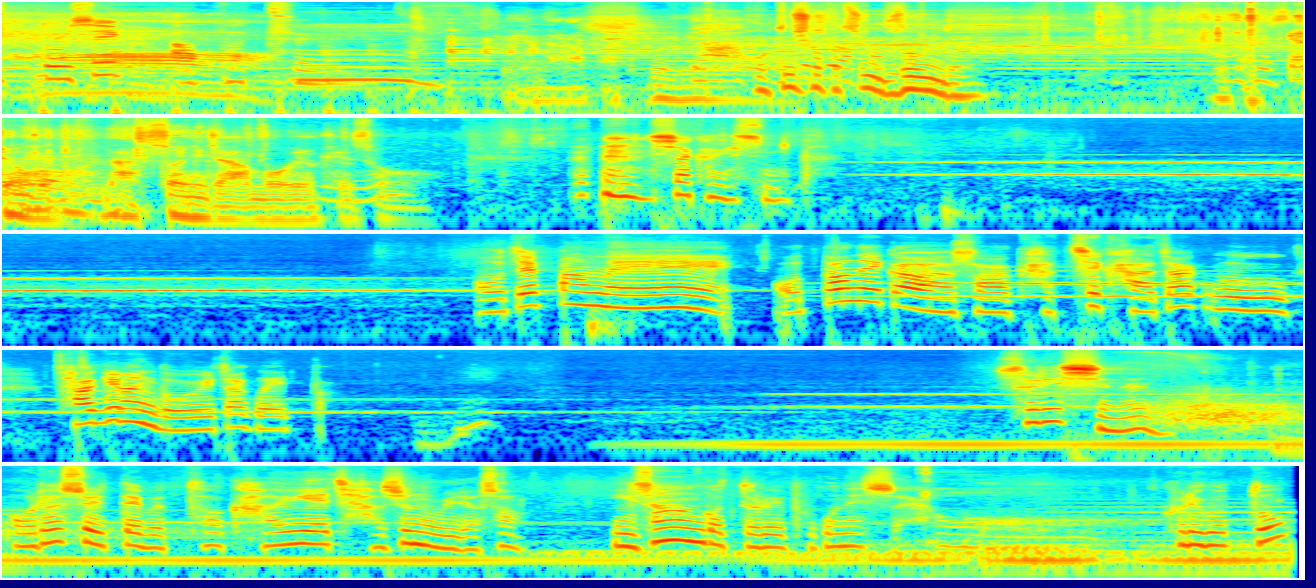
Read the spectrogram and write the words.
복도식 아파트. 아파트군요. 복도시 아파트 좀 무서운데. 무섭죠. 낯선 자 뭐 이렇게 해서. 시작하겠습니다. 어젯밤에 어떤 애가 와서 같이 가자고 자기랑 놀자고 했다. 스리 씨는 어렸을 때부터 가위에 자주 놀려서 이상한 것들을 보곤 했어요. 그리고 또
